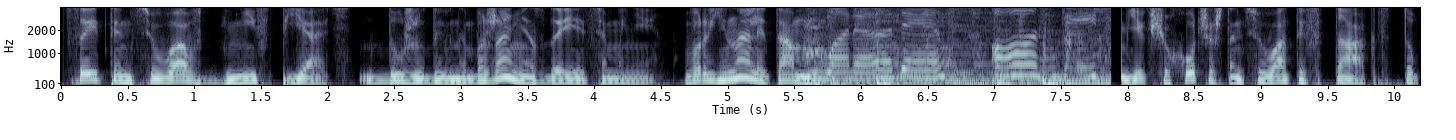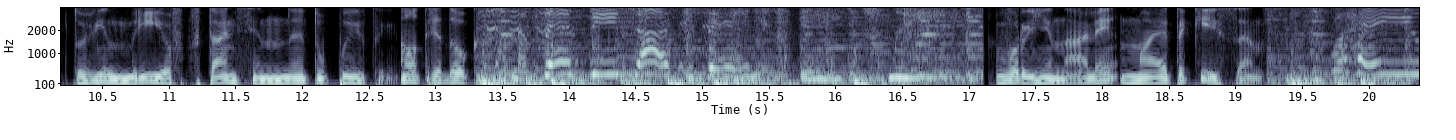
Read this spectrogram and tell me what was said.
Цей танцював днів п'ять. Дуже дивне бажання, здається мені. В оригіналі там якщо хочеш танцювати в такт, тобто він мріяв в танці не тупити. А от рядок На все свій час і день і мить. в оригіналі має такий сенс: Well, hey,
